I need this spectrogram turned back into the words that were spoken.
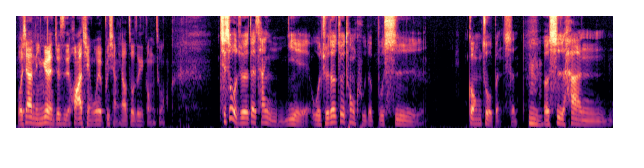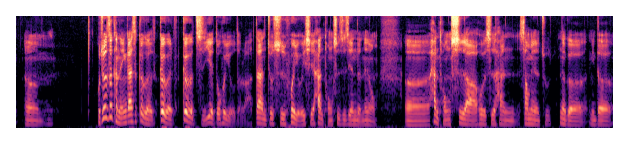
我现在宁愿就是花钱，我也不想要做这个工作。其实我觉得在餐饮业，我觉得最痛苦的不是工作本身，嗯，而是和嗯，我觉得这可能应该是各个各个各个职业都会有的啦，但就是会有一些和同事之间的那种。呃，和同事啊，或者是和上面的主那个你的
